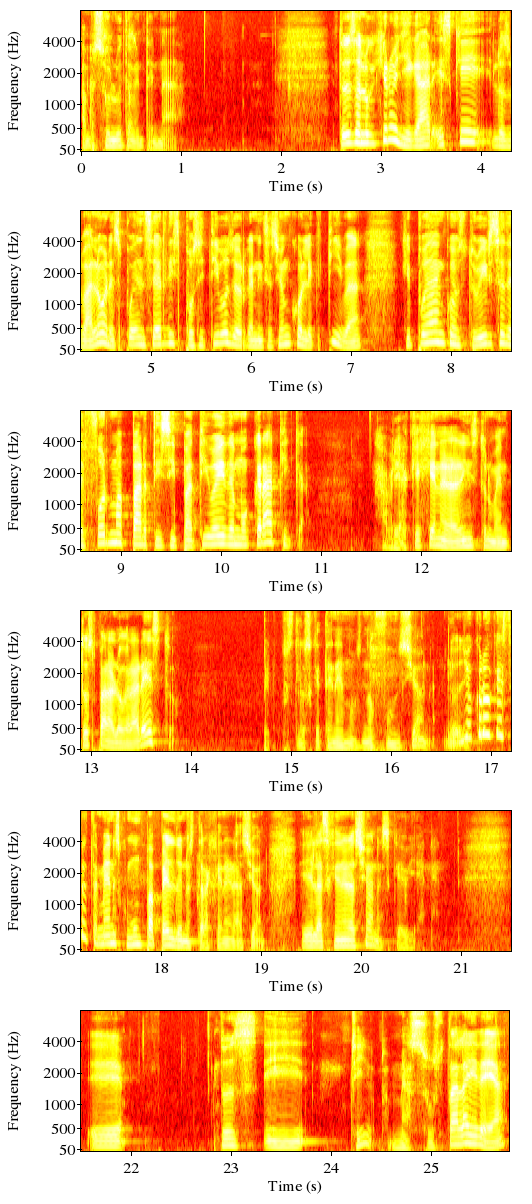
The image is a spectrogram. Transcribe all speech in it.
Absolutamente nada. Entonces a lo que quiero llegar es que los valores pueden ser dispositivos de organización colectiva que puedan construirse de forma participativa y democrática. Habría que generar instrumentos para lograr esto pero pues los que tenemos no funcionan. Yo, creo que este también es como un papel de nuestra generación y de las generaciones que vienen. Eh, entonces, eh, sí, me asusta la idea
